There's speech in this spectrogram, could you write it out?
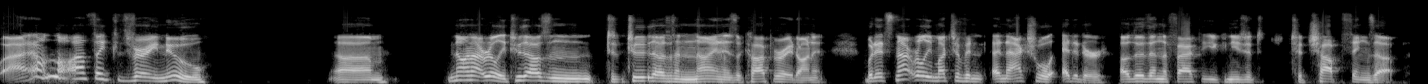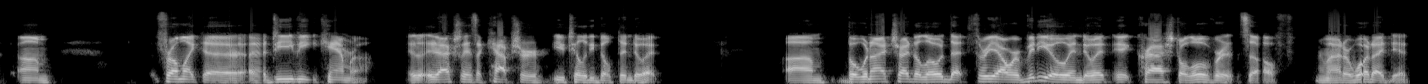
I don't know. I don't think it's very new. Um, no, not really. 2000 to 2009 is the copyright on it, but it's not really much of an, an actual editor, other than the fact that you can use it to, to chop things up. Um, from like a, a DV camera, it, it actually has a capture utility built into it. Um, but when I tried to load that three hour video into it, it crashed all over itself, no matter what I did.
